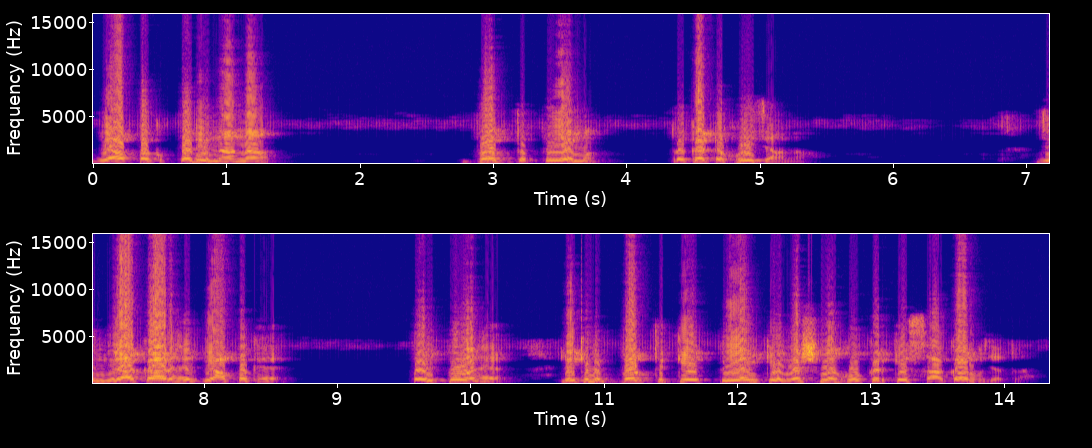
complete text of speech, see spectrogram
व्यापक परिनाना भक्त प्रेम प्रकट हो जाना। जो निराकार है, व्यापक है, परिपूर्ण है, लेकिन भक्त के प्रेम के वश में होकर के साकार हो जाता है।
